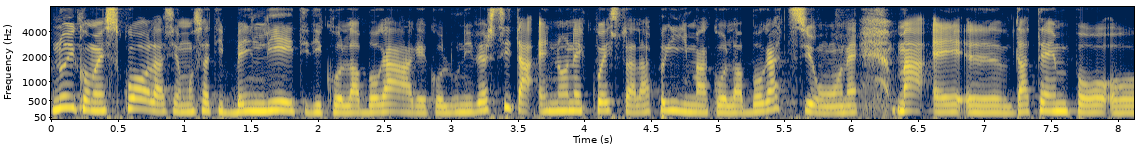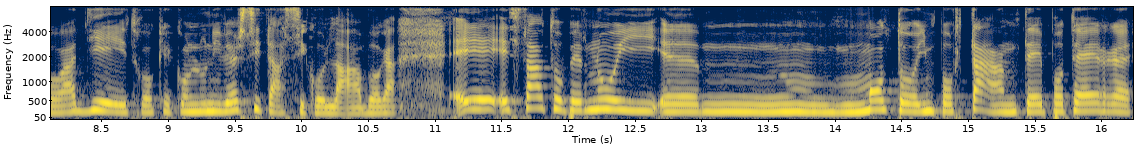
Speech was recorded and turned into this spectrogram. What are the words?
Noi come scuola siamo stati ben lieti di collaborare con l'università e non è questa la prima collaborazione, ma è eh, da tempo oh, addietro che con l'università si collabora. E, è stato per noi eh, molto importante poter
